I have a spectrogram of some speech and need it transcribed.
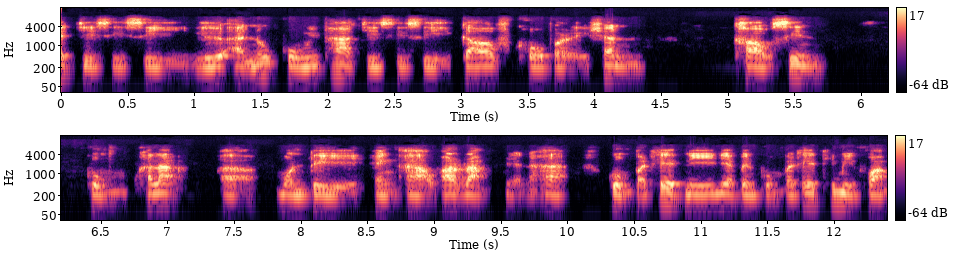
ศ GCC หรืออนุภูมิภาค GCC Gulf Cooperation Council กลุ่มคณะมนตรีแห่งอ่าวอาหรับเนี่ยนะฮะกลุ่มประเทศนี้เนี่ยเป็นกลุ่มประเทศที่มีความ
